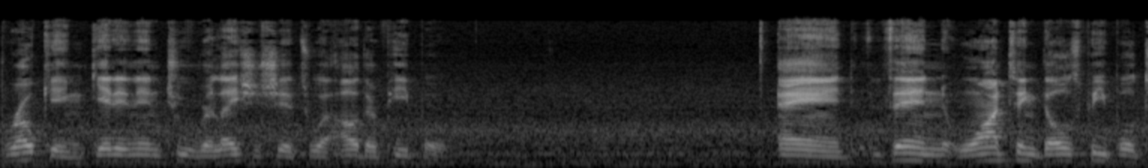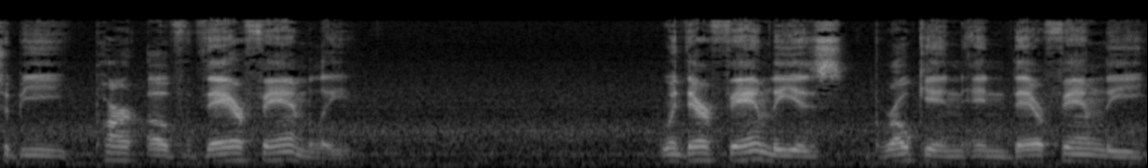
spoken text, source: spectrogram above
broken getting into relationships with other people and then wanting those people to be part of their family when their family is broken and their family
